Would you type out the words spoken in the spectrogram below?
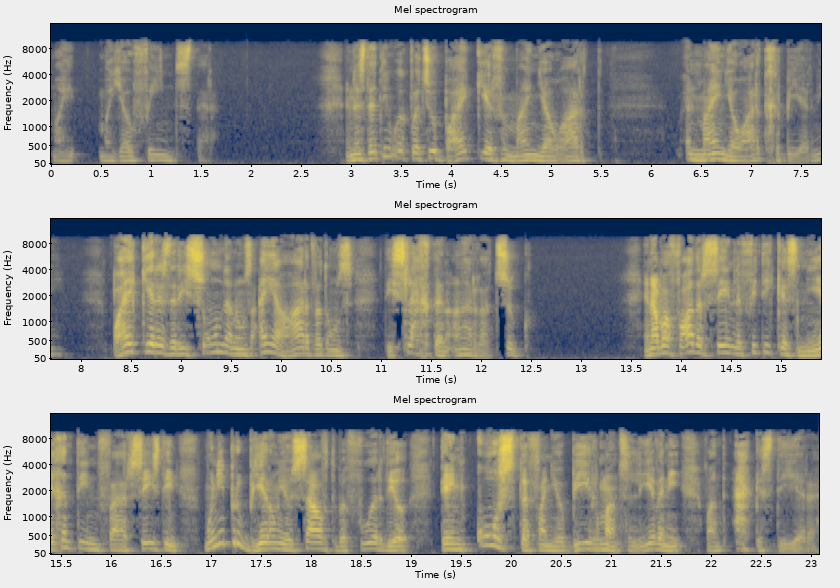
maar maar jou venster." En is dit nie ook wat so baie keer vir my in jou hart in my en jou hart gebeur nie? Baie keer is dit die sonde in ons eie hart wat ons die slegte in ander laat soek. En Abba Vader sê in Levitikus 19 vers 16: Moenie probeer om jouself te bevoordeel ten koste van jou buurman se lewe nie, want ek is die Here.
